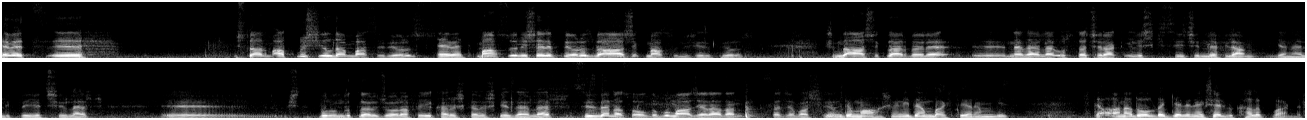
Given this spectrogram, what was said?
Evet, e, üstadım 60 yıldan bahsediyoruz. Evet. Mahsuni Şerif diyoruz ve Aşık Mahsuni Şerif diyoruz. Şimdi aşıklar böyle e, ne derler usta çırak ilişkisi içinde filan genellikle yetişirler. E, işte bulundukları coğrafyayı karış karış gezerler. Sizde nasıl oldu? Bu maceradan kısaca başlayalım. Şimdi Mahsuni'den başlayalım biz. İşte Anadolu'da geleneksel bir kalıp vardır.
